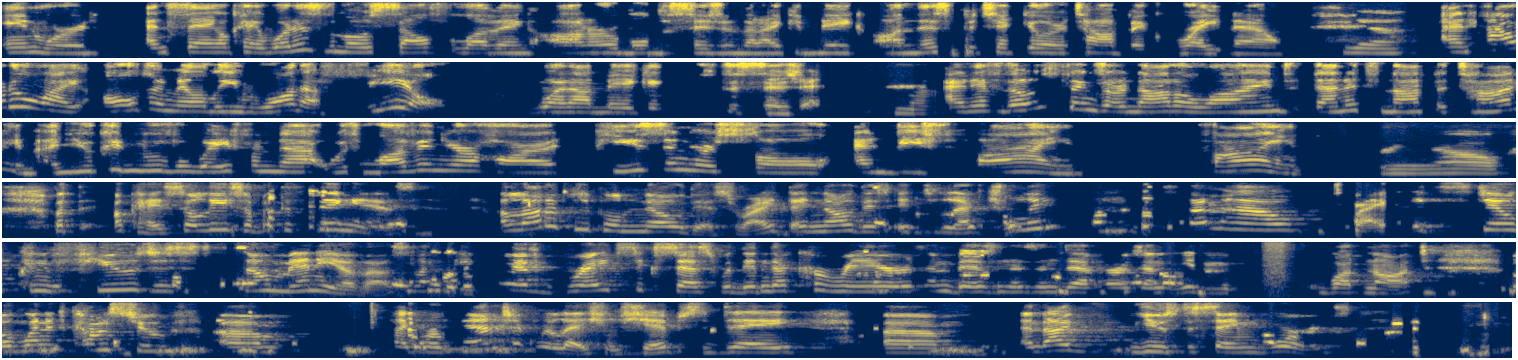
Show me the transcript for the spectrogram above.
inward and saying, okay, what is the most self loving, honorable decision that I can make on this particular topic right now? Yeah. And how do I ultimately want to feel when I'm making this decision? Yeah. And if those things are not aligned, then it's not the time. And you can move away from that with love in your heart, peace in your soul, and be fine. Fine. I know. But okay, so Lisa, but the thing is, a lot of people know this, right? They know this intellectually, but somehow right. it still confuses so many of us. Like people have great success within their careers and business endeavors and you know whatnot, but when it comes to um, like romantic relationships, they um, and I've used the same words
